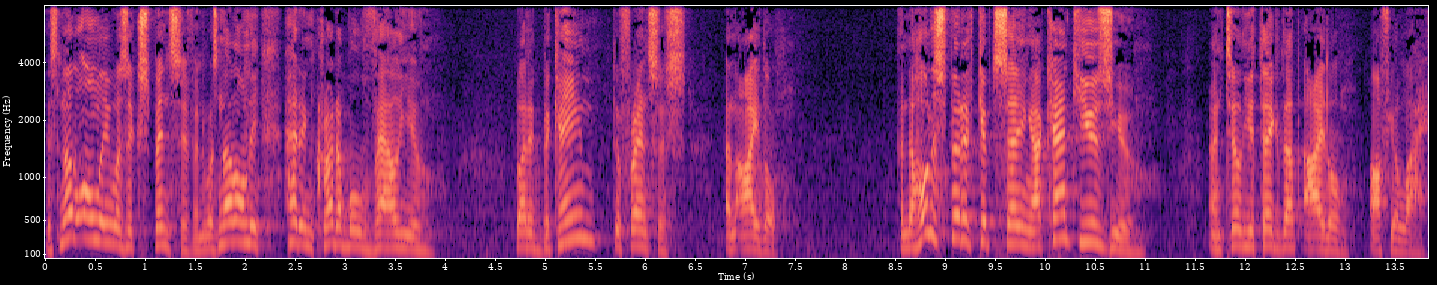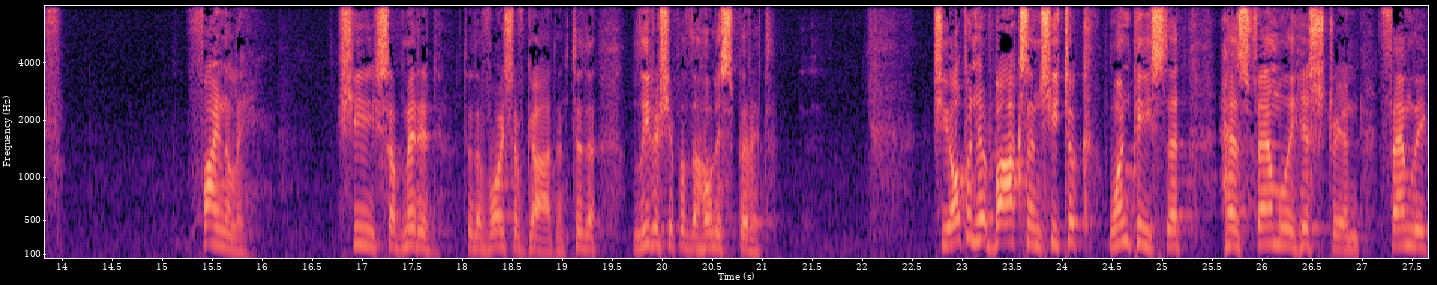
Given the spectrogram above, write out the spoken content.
This not only was expensive and was not only had incredible value, but it became to Frances an idol. And the Holy Spirit kept saying, I can't use you until you take that idol off your life. Finally, she submitted to the voice of God and to the leadership of the Holy Spirit. She opened her box and she took one piece that has family history and family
